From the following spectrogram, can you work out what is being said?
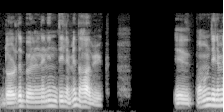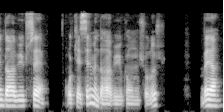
4'e bölünenin dilimi daha büyük. Ee, onun dilimi daha büyükse o kesir mi daha büyük olmuş olur? Veya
